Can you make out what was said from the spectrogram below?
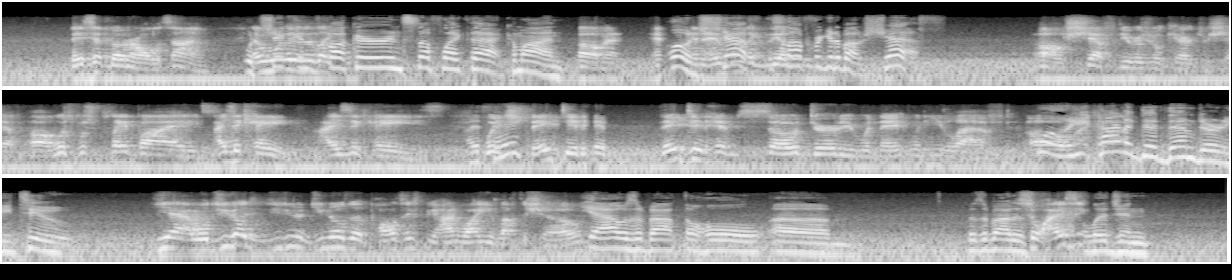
They said boner all the time. With And one of the chicken other, like- fucker and stuff like that. Come on. Oh man. And, Oh, and, Chef. like, Let's not forget about Chef. Oh, Chef, the original character, Chef. Oh, which was played by Isaac Hayes. Isaac Hayes, I which think- they did him. They did him so dirty when they when he left. Oh, well, he kind of did them dirty too. Yeah. Well, do you guys do you, do you know the politics behind why he left the show? Yeah, it was about the whole. Um, it was about his So Isaac- religion.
